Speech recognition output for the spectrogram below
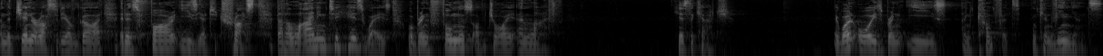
and the generosity of God, it is far easier to trust that aligning to His ways will bring fullness of joy and life. Here's the catch it won't always bring ease and comfort and convenience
